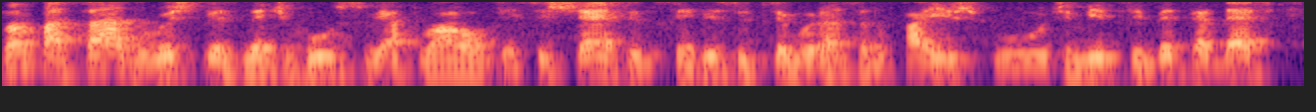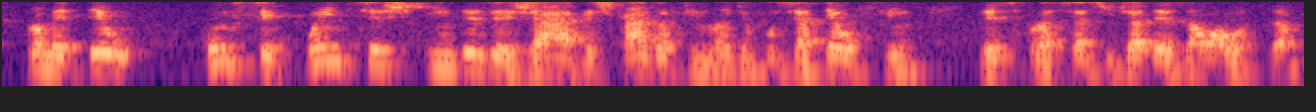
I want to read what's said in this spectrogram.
No ano passado, o ex-presidente russo e atual vice-chefe do Serviço de Segurança do país, o Dmitry Medvedev, prometeu consequências indesejáveis caso a Finlândia fosse até o fim desse processo de adesão à OTAN.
